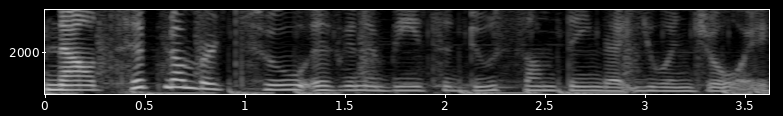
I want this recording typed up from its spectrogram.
Now, tip number two is going to be to do something that you enjoy.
